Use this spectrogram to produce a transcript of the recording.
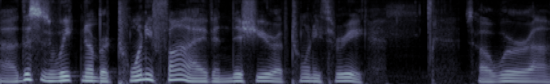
Uh, this is week number 25 in this year of 23. So we're uh,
